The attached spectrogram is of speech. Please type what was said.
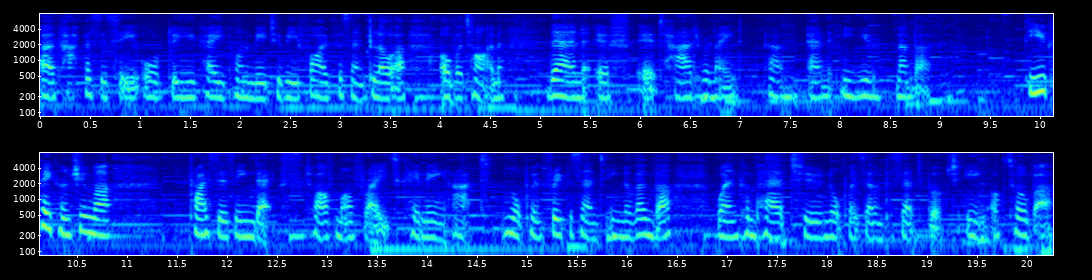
uh, capacity of the UK economy to be 5% lower over time than if it had remained um, an EU member. The UK consumer prices index 12 month rate came in at 0.3% in November when compared to 0.7% booked in October,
